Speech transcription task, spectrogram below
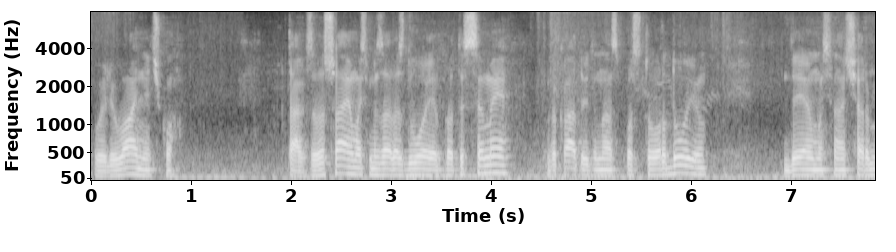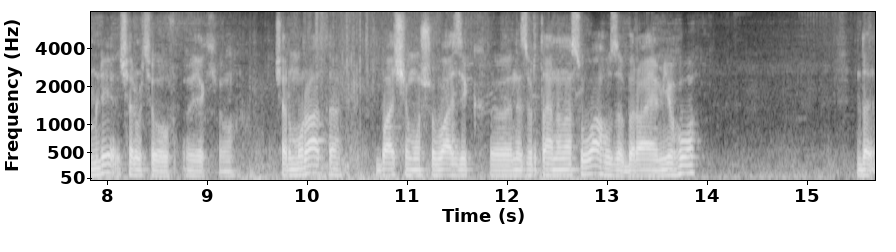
Хвилюваннячко. Так, залишаємось ми зараз двоє проти семи. Викатуйте нас просто ордою. Дивимося на чармлі... чарм цього, як його? Чармурата. Бачимо, що Вазік е, не звертає на нас увагу, забираємо його. Да-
